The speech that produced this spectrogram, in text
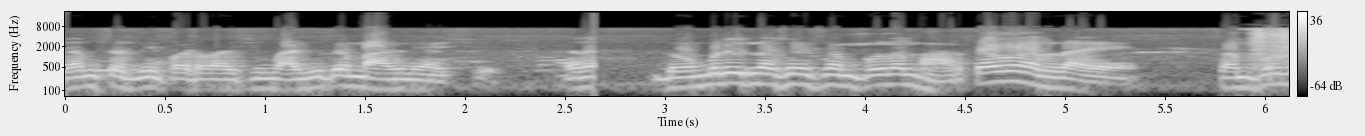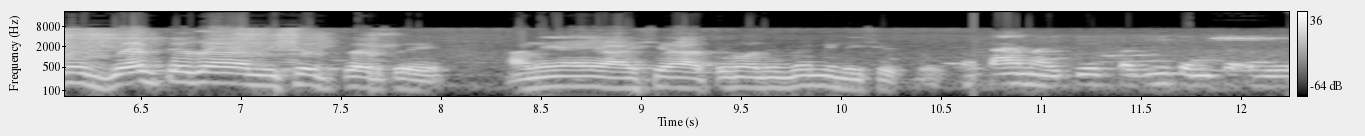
यमसदनी पडवा अशी माझी तर मागणी अशी. कारण डोंबरीत नसून संपूर्ण भारतावर हल्ला आहे. संपूर्ण जग त्याचा निषेध करतोय. आणि अशा मी निषेध करतो काय माहिती आहे? कधी त्यांचं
